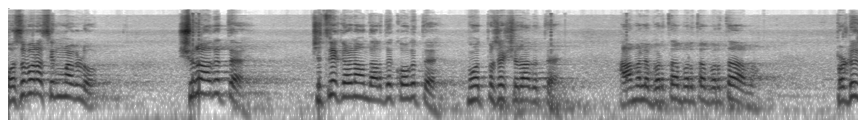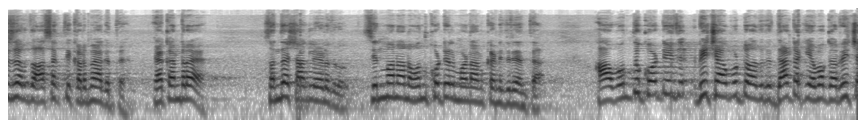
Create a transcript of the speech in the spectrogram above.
ಹೊಸಬರ ಸಿನಿಮಾಗಳು ಶುರು ಆಗುತ್ತೆ. ಚಿತ್ರೀಕರಣ ಒಂದು ಅರ್ಧಕ್ಕೆ ಹೋಗುತ್ತೆ, ಮೂವತ್ತು ಪರ್ಸೆಂಟ್ ಶುರು ಆಗುತ್ತೆ. ಆಮೇಲೆ ಬರ್ತಾ ಬರ್ತಾ ಬರ್ತಾ ಪ್ರೊಡ್ಯೂಸರ್ದು ಆಸಕ್ತಿ ಕಡಿಮೆ ಆಗುತ್ತೆ. ಯಾಕಂದರೆ ಸಂದೇಶ ಆಗಲಿ ಹೇಳಿದ್ರು, ಸಿನಿಮಾ ನಾನು ಒಂದು ಕೋಟಿಯಲ್ಲಿ ಮಾಡೋಣ ಅನ್ಕೊಂಡಿದ್ದೀನಿ ಅಂತ. ಆ ಒಂದು ಕೋಟಿ ರೀಚ್ ಆಗ್ಬಿಟ್ಟು ಅದಕ್ಕೆ ದಾಟಕ್ಕೆ ಯಾವಾಗ ರೀಚ್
